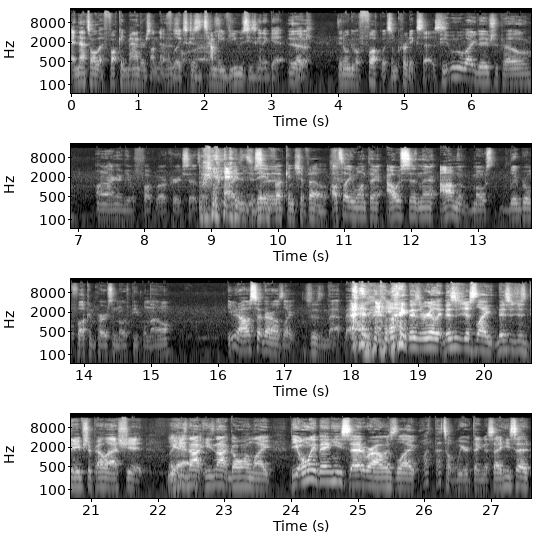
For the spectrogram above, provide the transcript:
And that's all that fucking matters on Netflix because it's how many views he's gonna get. Yeah. Like they don't give a fuck what some critic says. People who like Dave Chappelle are not gonna give a fuck about what Crick says. Like, like it's Dave said. fucking Chappelle. I'll tell you one thing. I was sitting there. I'm the most liberal fucking person most people know. Even I was sitting there. I was like, this isn't that bad. like this really. This is just like this is just Dave Chappelle ass shit. Like Yeah. he's not. He's not going like. The only thing he said where I was like, what? That's a weird thing to say. He said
